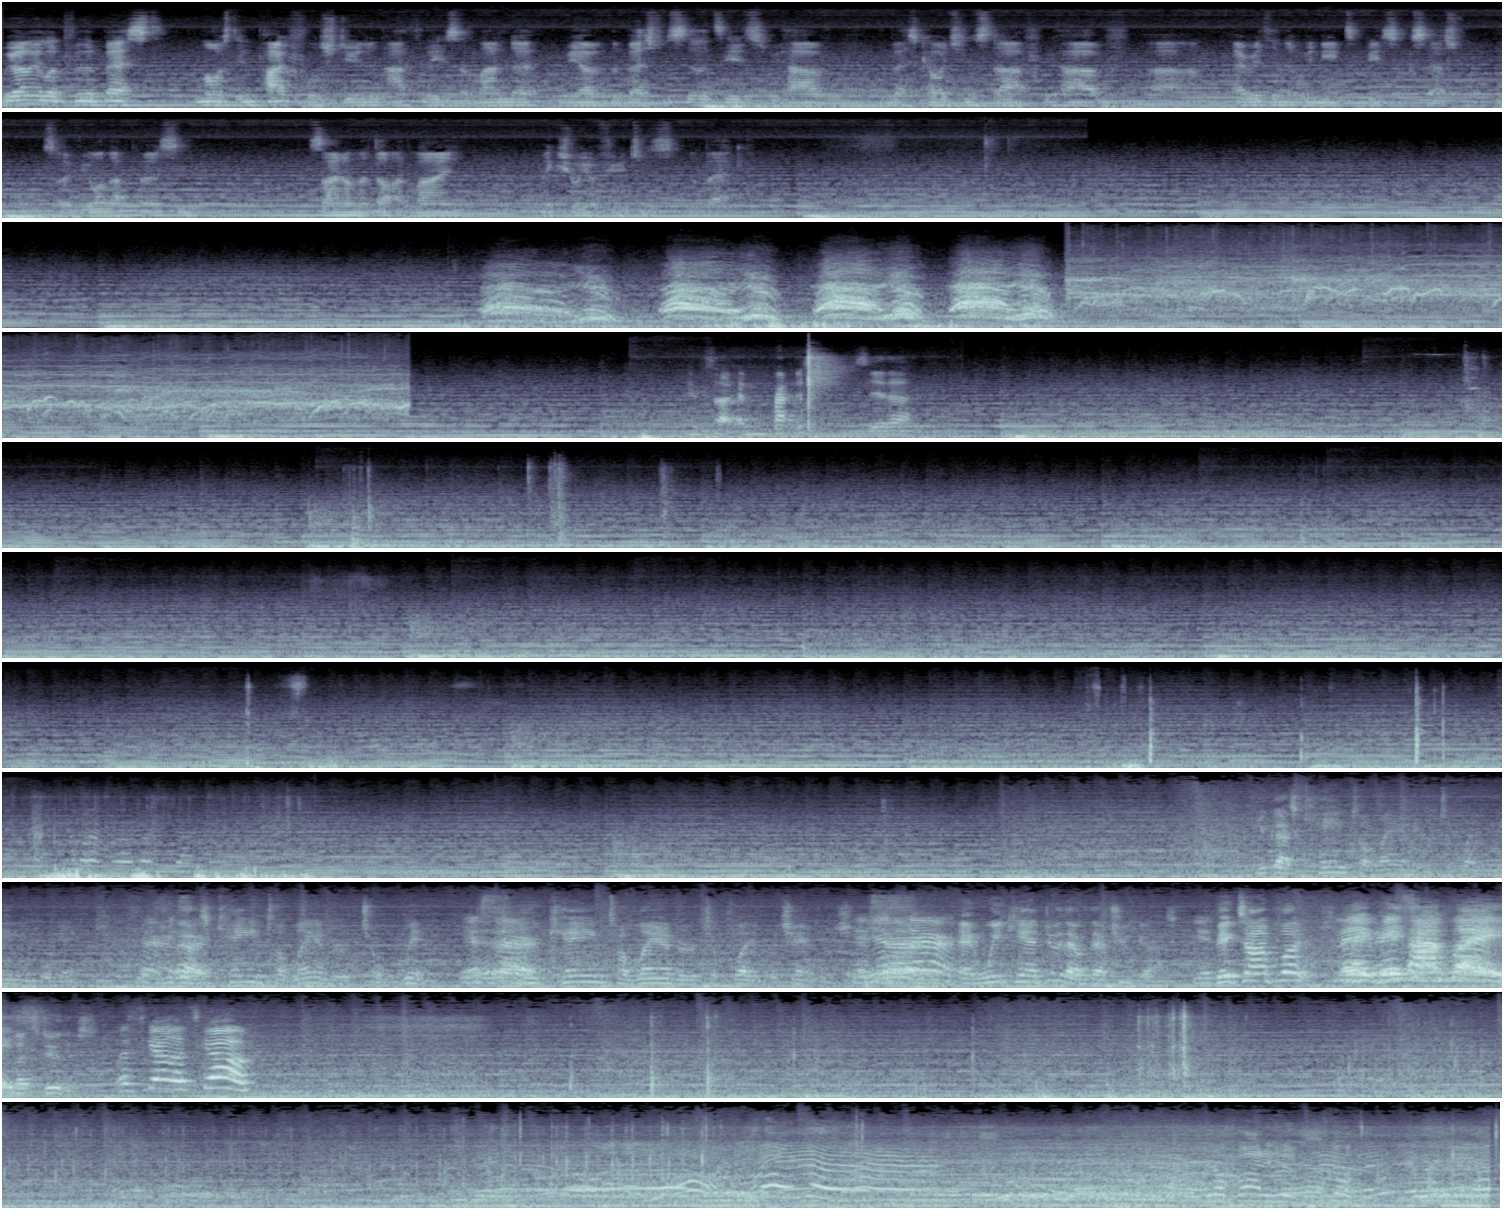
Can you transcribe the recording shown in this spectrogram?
We only look for the best, most impactful student athletes at Lander. We have the best facilities, we have the best coaching staff, we have um, everything that we need to be successful. So if you're that person, sign on the dotted line, make sure your future's the back. Inside and practice. See you there. You guys came to Lander to play meaningful games. You guys came to Lander to win. Yes, sir. You came to Lander to play the championship. Yes, sir. And we can't do that without you guys. Yes. Big time players. Make big time plays. Let's do this. Let's go, let's go. Get up out of here. Let's go.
